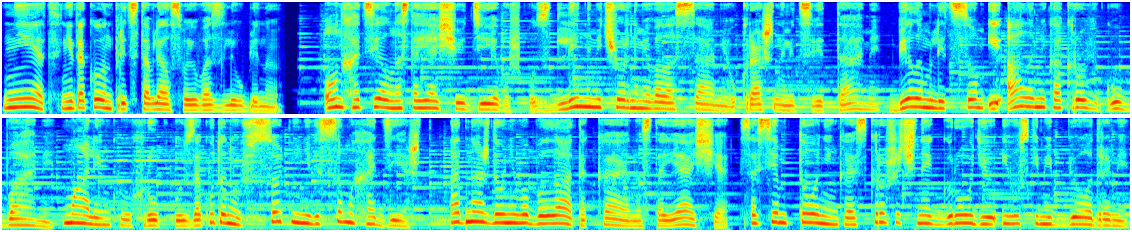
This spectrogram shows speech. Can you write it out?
Нет, не такой он представлял свою возлюбленную. Он хотел настоящую девушку с длинными черными волосами, украшенными цветами, белым лицом и алыми, как кровь, губами, маленькую, хрупкую, закутанную в сотню невесомых одежд. Однажды у него была такая настоящая, совсем тоненькая, с крошечной грудью и узкими бедрами.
